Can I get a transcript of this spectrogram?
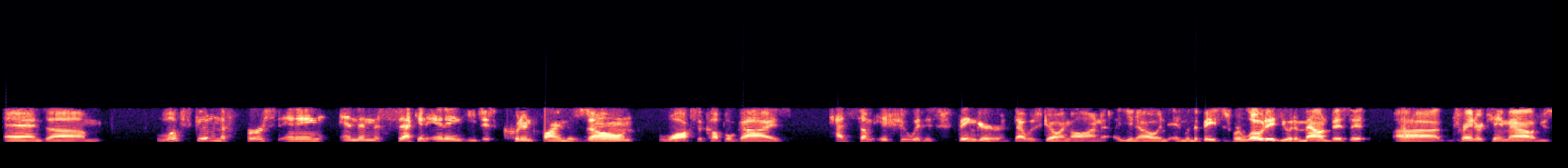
and um, looks good in the first inning, and then the second inning he just couldn't find the zone. Walks a couple guys, had some issue with his finger that was going on, you know, and, and when the bases were loaded, you had a mound visit. Uh, trainer came out, he was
